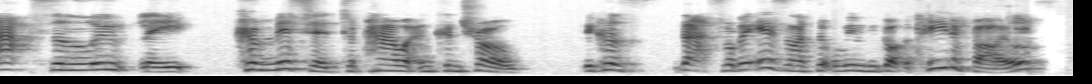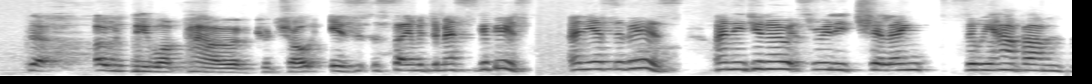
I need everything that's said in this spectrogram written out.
absolutely committed to power and control? Because that's what it is. And I thought, well, we've got the paedophiles that only want power and control. Is it the same with domestic abuse? And yes, it is. And you know, it's really chilling so we have um,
